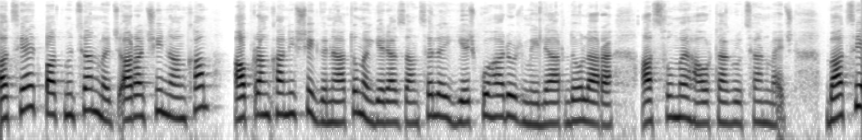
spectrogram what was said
Բացի այդ պատմության մեջ առաջին անգամ ապրանքանիշի գնահատումը գերազանցել է 200 միլիարդ դոլարը, ասվում է հաղորդագրության մեջ։ Բացի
